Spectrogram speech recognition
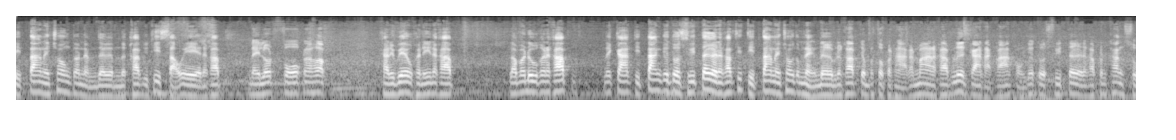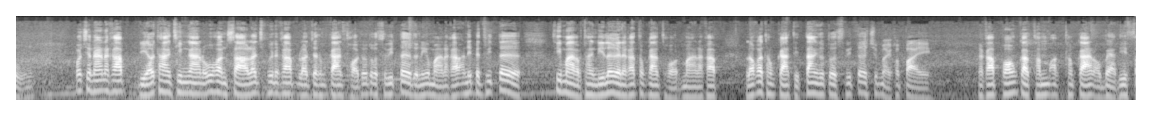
ติดตั้งในช่องตัวแหนมเดิมนะครับอยู่ที่เสา A นะครับในรถโฟล์กนะครับคาริเวลคันนี้นะครับ เรามาดูกันนะครับในการติดตั้งเจ้าตัวสวิตเตอร์นะครับที่ติดตั้งในช่องตำแหน่งเดิมนะครับจะประสบปัญหากันมากนะครับเรื่องการหักล้างของเจ้าตัวสวิตเตอร์นะครับค่อนข้างสูง เพราะฉะนั้นนะครับเดี๋ยวทางทีมงานโอเวอร์คอนซาวและพื้นนะครับเราจะทำการถอดเจ้าตัวสวิตเตอร์ตัวนี้ออกมานะครับอันนี้เป็นสวิตเตอร์ที่มากับทางดีลเลอร์นะครับทำการถอดมานะครับ แล้วก็ทำการติดตั้งเจ้าตัวสวิตเตอร์ชุดใหม่เข้าไปนะครับพร้อมกับทำทำการออกแบบดีไซ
